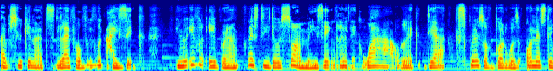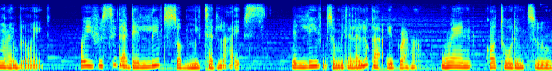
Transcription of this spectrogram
I was looking at life of even Isaac. You know, even Abraham, honestly, they were so amazing. I was like, wow, like their experience of God was honestly mind blowing. But if you see that they lived submitted lives, they lived submitted lives. Look at Abraham when God told him to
